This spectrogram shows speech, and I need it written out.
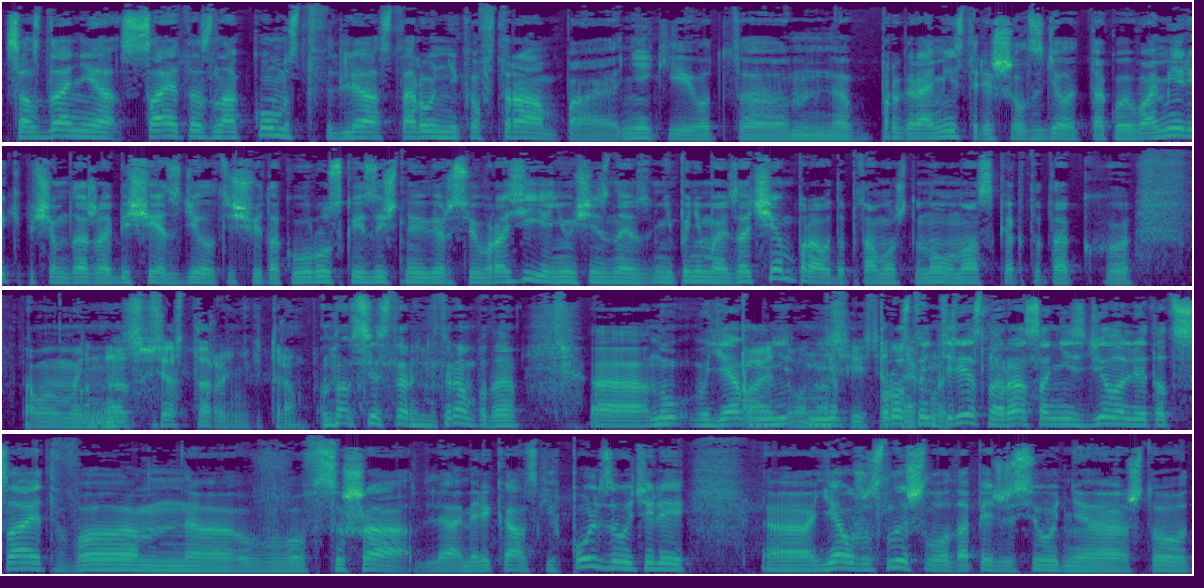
создания сайта знакомств для сторонников Трампа. Некий вот э, программист решил сделать такое в Америке, причем даже обещает сделать еще и такую русскоязычную версию в России. Я не очень знаю, не понимаю, зачем, правда, потому что, ну, у нас как-то так, э, по-моему... У нас не... все сторонники Трампа. У нас все сторонники Трампа, да. А, ну, я, мне, мне просто интересно, раз они сделали этот сайт в, в, в США для американских пользователей, э, я уже слышал, вот опять же сегодня, что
